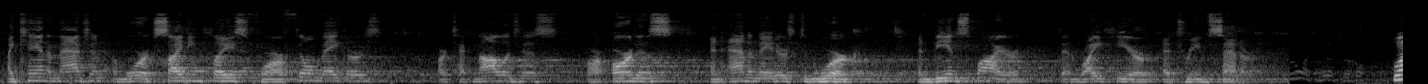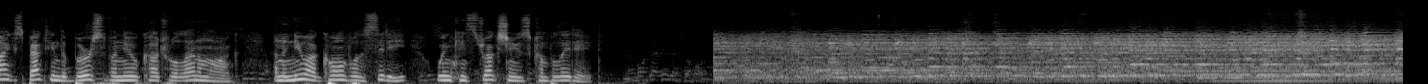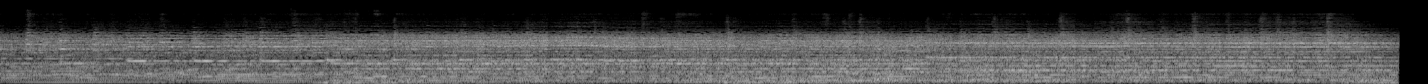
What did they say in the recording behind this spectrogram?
I can't imagine a more exciting place for our filmmakers, our technologists, our artists, and animators to work and be inspired than right here at DreamCenter. We're expecting the birth of a new cultural landmark and a new icon for the city when construction is completed.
